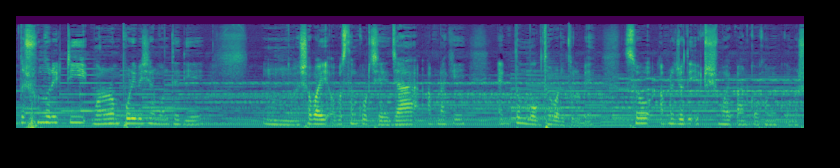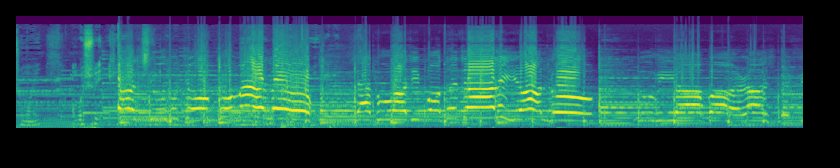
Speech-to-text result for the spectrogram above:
এত সুন্দর একটি মনোরম পরিবেশের মধ্যে দিয়ে সবাই অবস্থান করছে যা আপনাকে একদম মুগ্ধ করে তুলবে। সো, আপনি যদি একটু সময় পান কখনো কোনো সময়, অবশ্যই আবার আসবে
